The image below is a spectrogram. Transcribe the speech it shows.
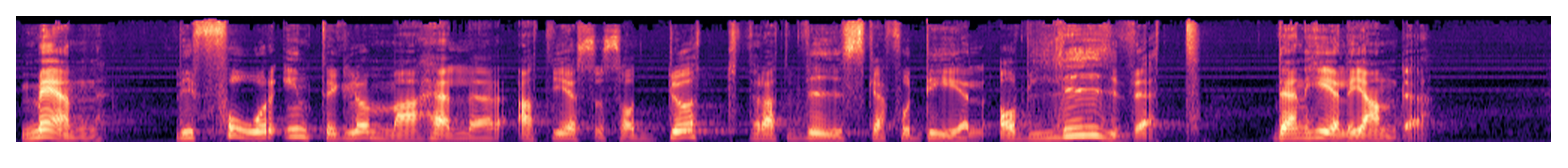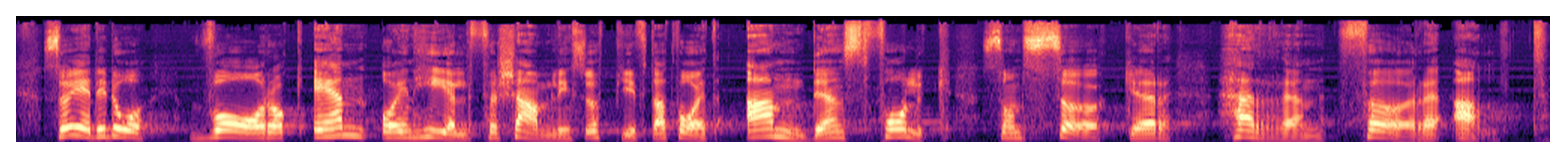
Men vi får inte glömma heller att Jesus har dött för att vi ska få del av livet, den helige Ande. Så är det då var och en och en hel församlings uppgift att vara ett andens folk som söker Herren före allt.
